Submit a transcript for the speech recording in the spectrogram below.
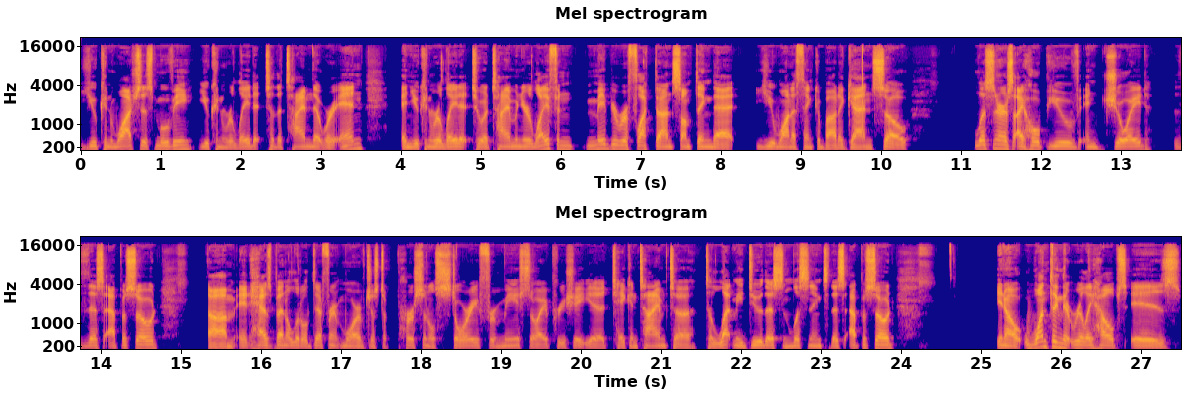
you can watch this movie, you can relate it to the time that we're in, and you can relate it to a time in your life and maybe reflect on something that you want to think about again. So, listeners, I hope you've enjoyed this episode. Um, it has been a little different, more of just a personal story for me. So I appreciate you taking time to to let me do this and listening to this episode. You know, one thing that really helps is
